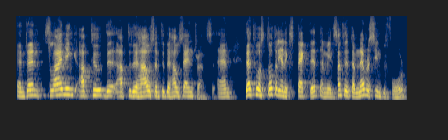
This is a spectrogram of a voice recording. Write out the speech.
and then sliming up to the up to the house and to the house entrance. And that was totally unexpected. I mean, something that I've never seen before.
